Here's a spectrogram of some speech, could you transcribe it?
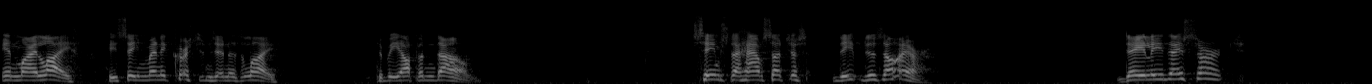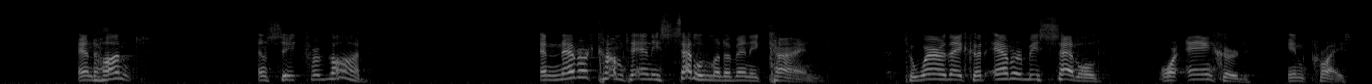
in my life, he's seen many Christians in his life to be up and down. Seems to have such a deep desire. Daily they search and hunt and seek for God and never come to any settlement of any kind to where they could ever be settled or anchored in Christ.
